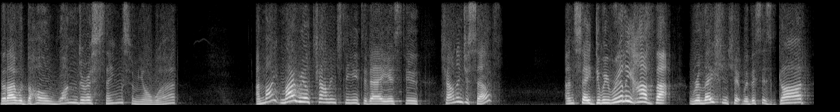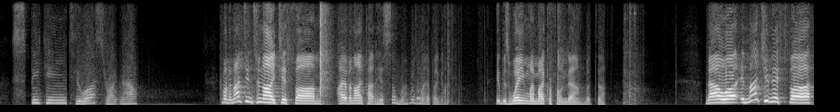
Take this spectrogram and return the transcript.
that I would behold wondrous things from your word. And my, my real challenge to you today is to challenge yourself and say, do we really have that relationship where this is God speaking to us right now? Come on, imagine tonight if um, I have an iPad here somewhere. Where's my iPad gone? It was weighing my microphone down, but. Uh... Now, uh, imagine if uh,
